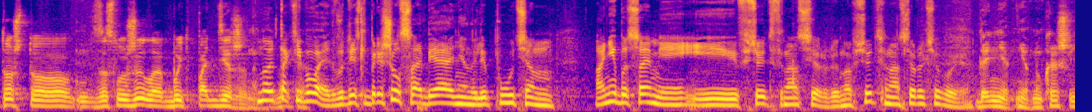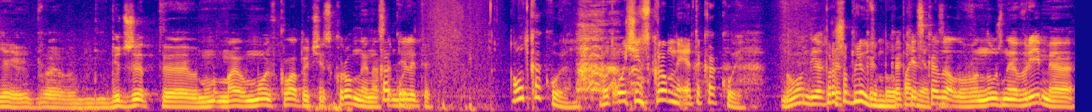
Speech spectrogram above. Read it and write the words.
то, что заслужило быть поддержанным. Ну, это так и бывает. Вот если пришел Собянин или Путин, они бы сами и все это финансировали. Но все это финансируете вы. Да нет, нет, ну, конечно, я, э, бюджет, э, м- мой вклад очень скромный, на самом Какой? деле это... А вот какой он? Вот очень скромный, это какой? Ну, он, я, Просто как, людям как- было как понятно. я сказал, в нужное время,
